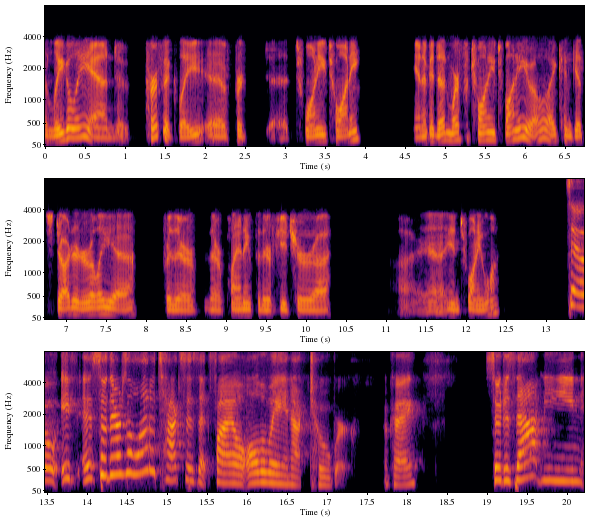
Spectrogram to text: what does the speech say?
legally and perfectly uh, for uh, 2020. And if it doesn't work for 2020, well, they can get started early uh, for their their planning for their future uh, uh, in 21. So if uh, so, there's a lot of taxes that file all the way in October. Okay, so does that mean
